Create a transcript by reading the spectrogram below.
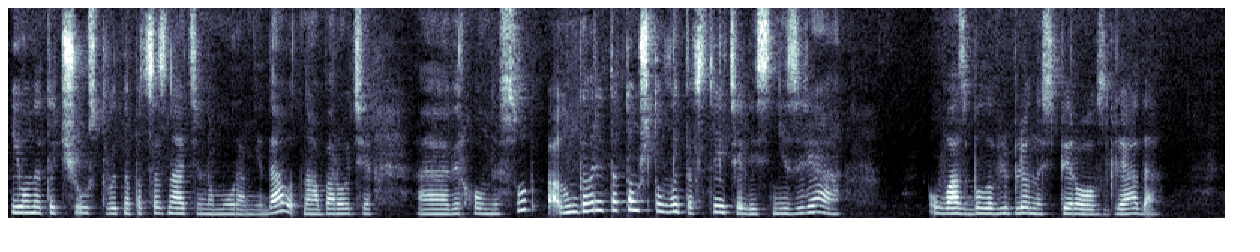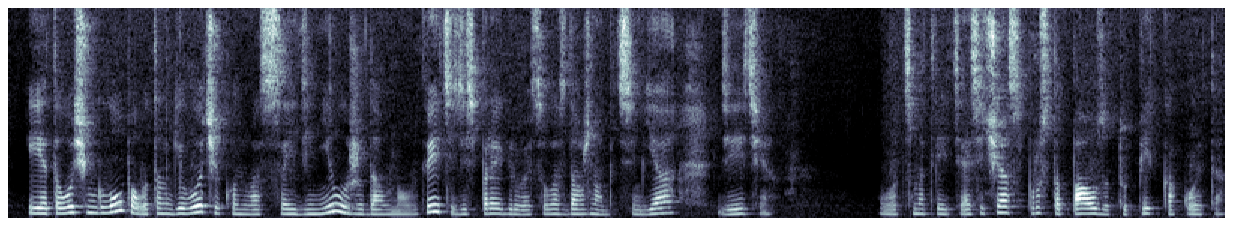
и он это чувствует на подсознательном уровне, да, вот на обороте э, Верховный суд. Он говорит о том, что вы-то встретились не зря. У вас была влюбленность с первого взгляда. И это очень глупо. Вот ангелочек, он вас соединил уже давно. Вот видите, здесь проигрывается. У вас должна быть семья, дети. Вот, смотрите. А сейчас просто пауза, тупик какой-то.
